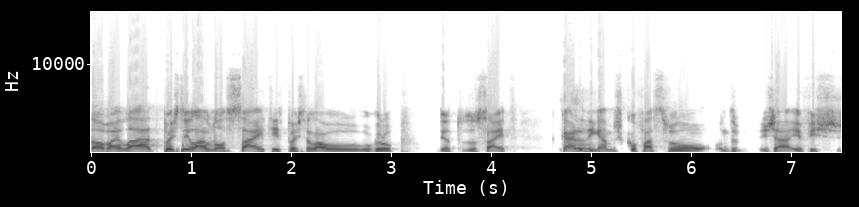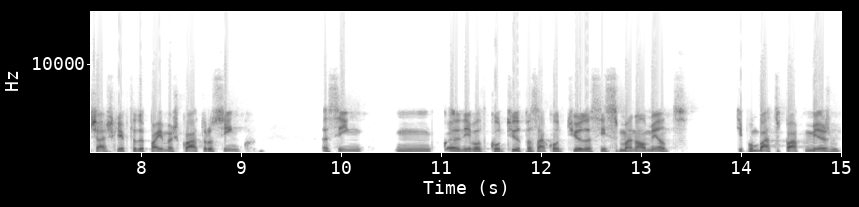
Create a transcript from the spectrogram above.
Só vai lá, depois tem lá o nosso site e depois tem lá o, o grupo dentro do site. Cara, Sim. digamos que eu faço. Já, eu fiz, já cheguei a fazer para aí umas 4 ou 5, assim, a nível de conteúdo, passar conteúdo assim semanalmente, tipo um bate-papo mesmo,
